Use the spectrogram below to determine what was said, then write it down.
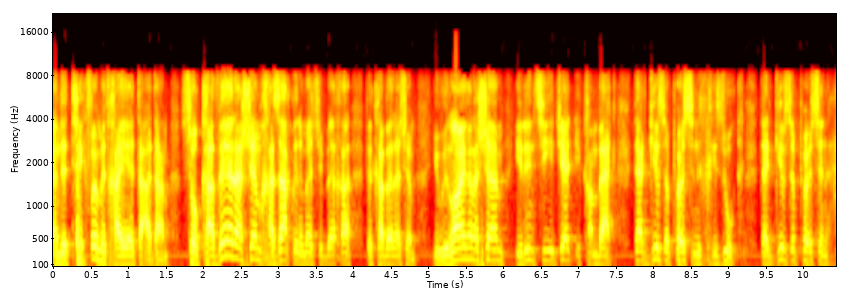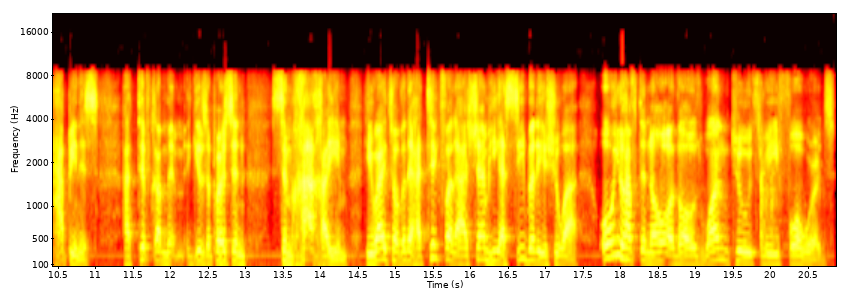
And the tikva mitchayet adam. So kaver Hashem chazak v'nemet v'kaver Hashem. You're relying on Hashem. You didn't see it yet. You come back. That gives a person chizuk. That gives a person happiness. Hatikva gives a person simcha chayim. He writes over there, hatikva Hashem hi asiba Yeshua. All you have to know are those one, two, three, four words.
